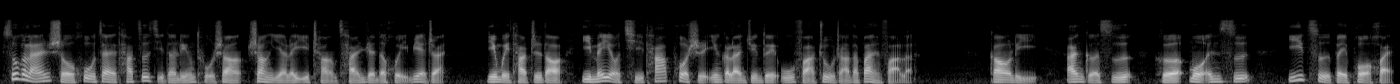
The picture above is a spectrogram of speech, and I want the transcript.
苏格兰守护在他自己的领土上，上演了一场残忍的毁灭战，因为他知道已没有其他迫使英格兰军队无法驻扎的办法了。高里、安格斯和莫恩斯依次被破坏，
